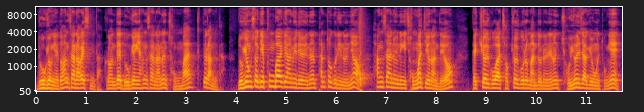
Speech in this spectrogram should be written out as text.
녹용에도 항산화가 있습니다. 그런데 녹용의 항산화는 정말 특별합니다. 녹용 속에 풍부하게 함유되어 있는 판토그린은요, 항산화 효능이 정말 뛰어난데요. 백혈구와 적혈구를 만들어내는 조혈작용을 통해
